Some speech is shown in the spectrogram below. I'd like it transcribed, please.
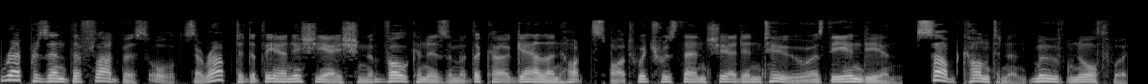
represent the flood basalts erupted at the initiation of volcanism at the Kerguelen hotspot which was then sheared in two as the Indian subcontinent moved northward.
